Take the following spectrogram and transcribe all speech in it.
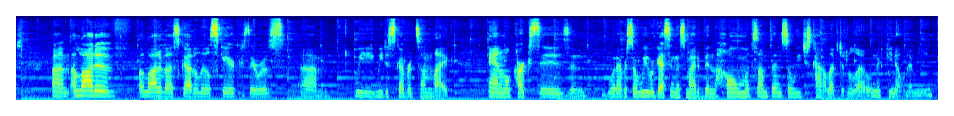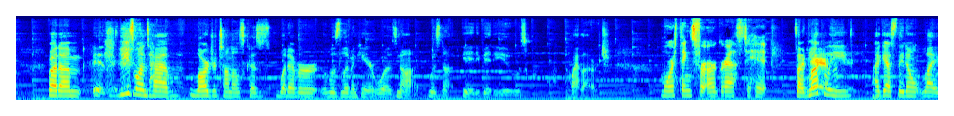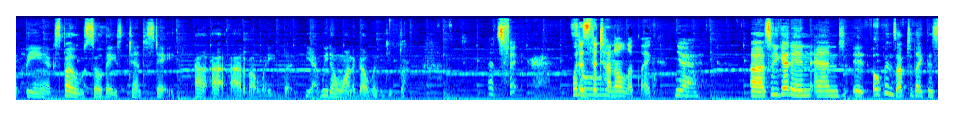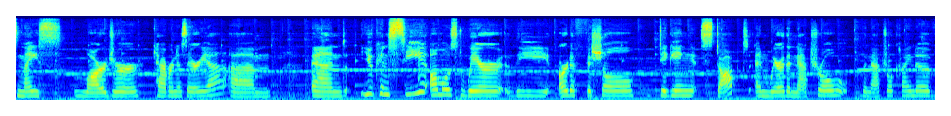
um, a lot of a lot of us got a little scared because there was um, we we discovered some like animal carcasses and whatever. So we were guessing this might have been the home of something. So we just kind of left it alone, if you know what I mean. But um, it, these ones have larger tunnels because whatever was living here was not was not itty bitty. It was quite large. More things for Argrath to hit. It's like luckily, I guess they don't like being exposed, so they tend to stay out, out, out of our way. But yeah, we don't want to go any deeper. That's fair. What does the tunnel look like? Yeah. Uh, so you get in, and it opens up to like this nice, larger cavernous area. Um, and you can see almost where the artificial digging stopped and where the natural the natural kind of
